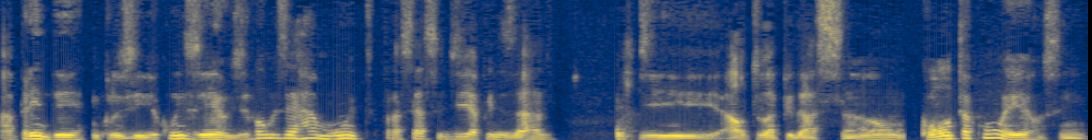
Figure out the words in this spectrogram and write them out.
aprender, inclusive com os erros. E vamos errar muito. Processo de aprendizado, de autolapidação, conta com o erro, sim.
